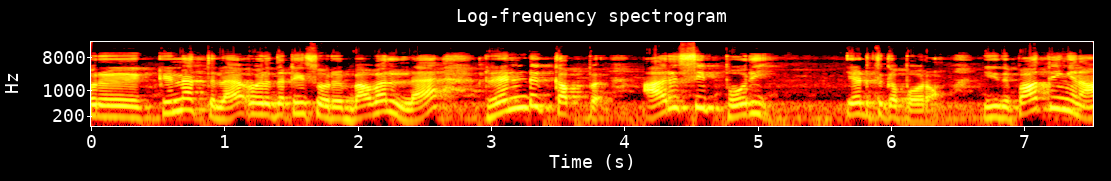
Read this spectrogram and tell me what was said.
ஒரு கிண்ணத்தில் ஒரு தட் இஸ் ஒரு பவலில் ரெண்டு கப் அரிசி பொரி எடுத்துக்க போகிறோம் இது பார்த்தீங்கன்னா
